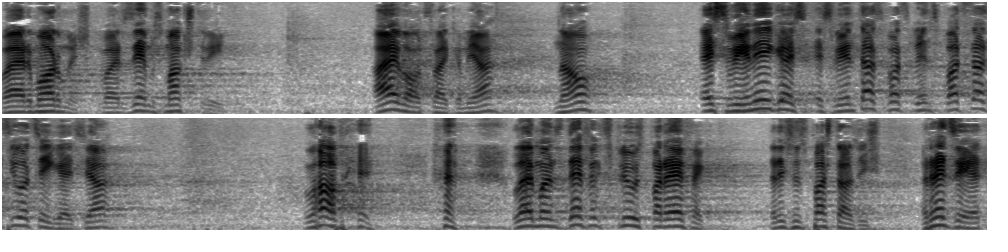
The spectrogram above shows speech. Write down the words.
vai ar mormišku, vai ar ziemas makšķerīti? Aivalds, laikam, jā? Ja? Nav? Es vienīgais, es vien tāds pats, viens pats tāds jocīgais, jā? Ja? Labi. Lai mans defekts kļūst par efektu, tad es jums pastāstīšu. Redziet,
